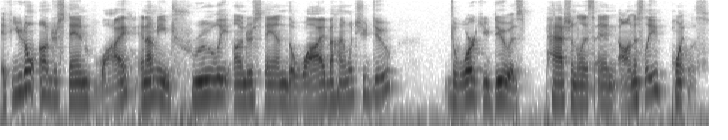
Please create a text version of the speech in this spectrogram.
If you don't understand why, and I mean truly understand the why behind what you do, the work you do is passionless and honestly pointless.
